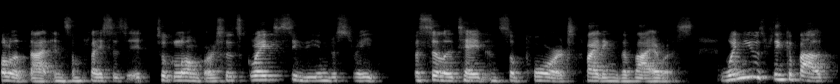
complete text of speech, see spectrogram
followed that. In some places, it took longer. So it's great to see the industry facilitate and support fighting the virus. When you think about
